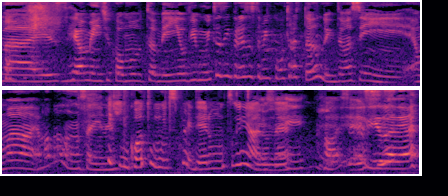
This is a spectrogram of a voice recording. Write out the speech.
Mas realmente, como também eu vi muitas empresas também contratando, então assim, é uma, é uma balança aí, né? É que enquanto muitos perderam, muitos ganharam, Isso né? aí. Nossa, é a vida, né?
